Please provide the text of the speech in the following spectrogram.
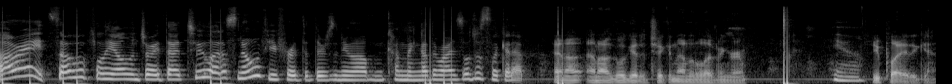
all right, so hopefully y'all enjoyed that too. Let us know if you've heard that there's a new album coming. Otherwise, I'll just look it up. And I'll, and I'll go get a chicken out of the living room. Yeah. You play it again.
